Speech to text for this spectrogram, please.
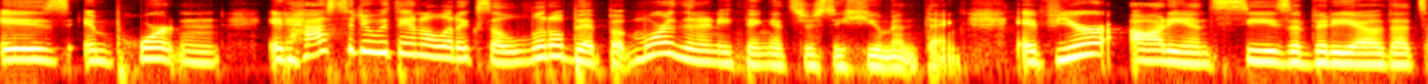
is important. It has to do with analytics a little bit, but more than anything, it's just a human thing. If your audience sees a video that's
